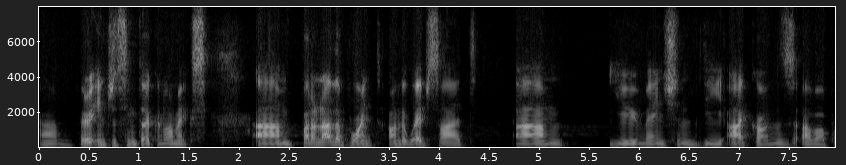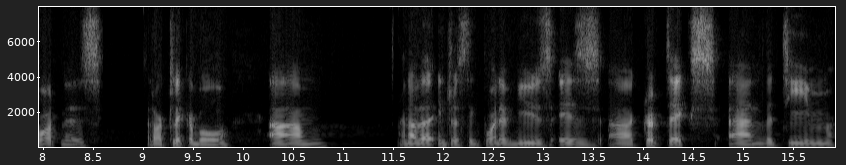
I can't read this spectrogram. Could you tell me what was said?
Um, very interesting tokenomics. Um, but another point on the website, um, you mentioned the icons of our partners that are clickable. Um, another interesting point of news is uh, Cryptex and the team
